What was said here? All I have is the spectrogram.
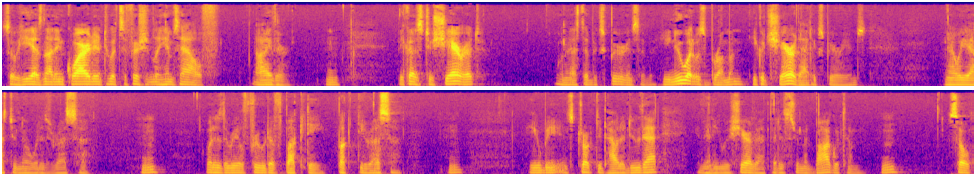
So he has not inquired into it sufficiently himself either. Hmm? Because to share it, one has to have experience of it. He knew what was Brahman, he could share that experience. Now he has to know what is rasa. Hmm? What is the real fruit of bhakti, bhakti rasa? Hmm? He will be instructed how to do that, and then he will share that. That is Srimad Bhagavatam. Hmm? So,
